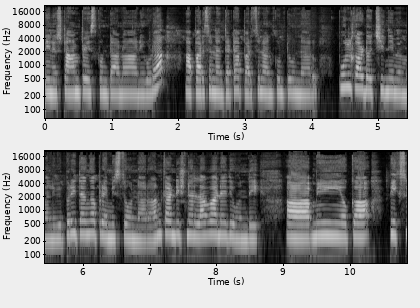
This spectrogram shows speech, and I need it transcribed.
నేను స్టాంప్ వేసుకుంటానా అని కూడా ఆ పర్సన్ అంతటా ఆ పర్సన్ అనుకుంటూ ఉన్నారు. పూల్ కార్డ్ వచ్చింది. మిమ్మల్ని విపరీతంగా ప్రేమిస్తూ ఉన్నారు. అన్కండిషనల్ లవ్ అనేది ఉంది. మీ యొక్క పిక్స్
